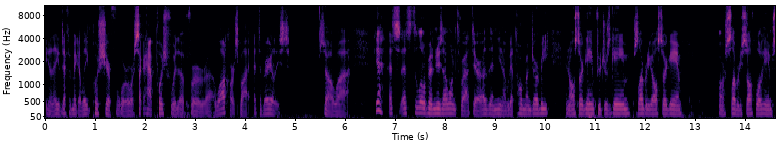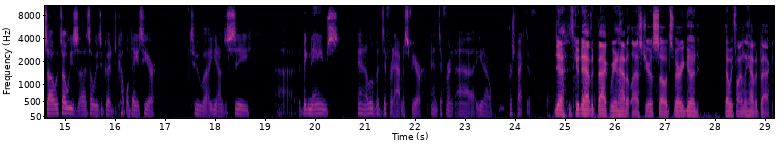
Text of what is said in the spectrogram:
you know they could definitely make a late push here for or second half push for the for uh, wild card spot at the very least. So uh, yeah, that's that's the little bit of news I want to throw out there. Other than you know we got the home run derby, an All Star game, futures game, celebrity All Star game, or celebrity softball game. So it's always uh, it's always a good couple days here to uh, you know to see uh, the big names in a little bit different atmosphere and different uh, you know perspective. yeah, it's good to have it back. We didn't have it last year, so it's very good that we finally have it back,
